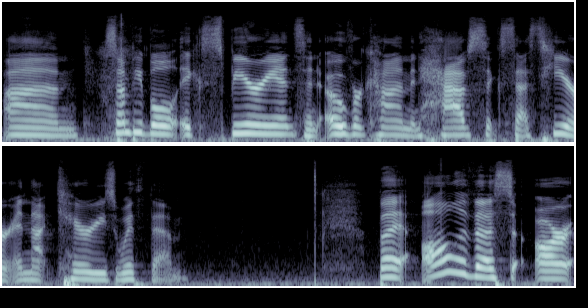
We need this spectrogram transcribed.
Um, some people experience and overcome and have success here, and that carries with them. But all of us are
